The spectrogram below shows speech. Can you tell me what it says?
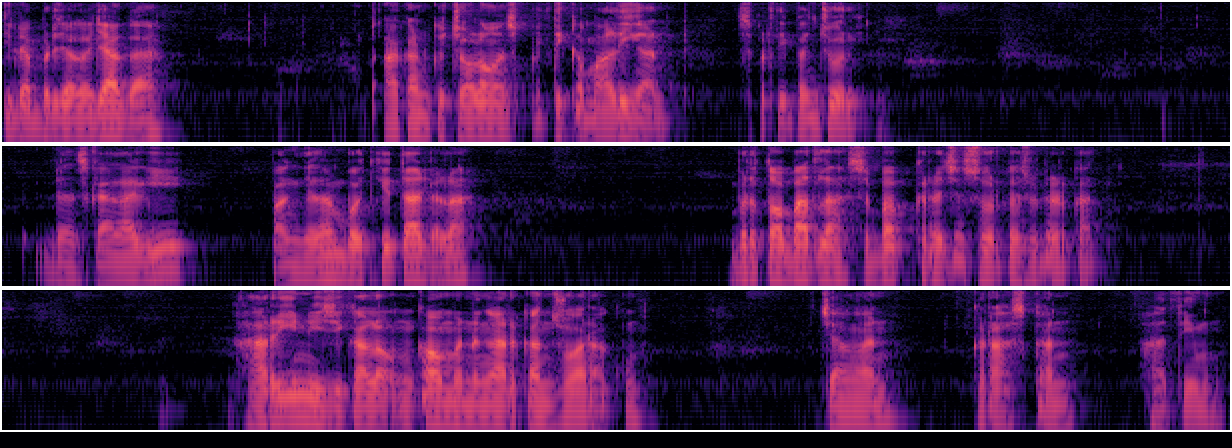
tidak berjaga-jaga akan kecolongan seperti kemalingan, seperti pencuri. Dan sekali lagi, panggilan buat kita adalah bertobatlah sebab kerajaan surga sudah dekat. Hari ini jikalau engkau mendengarkan suaraku, jangan keraskan hatimu.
